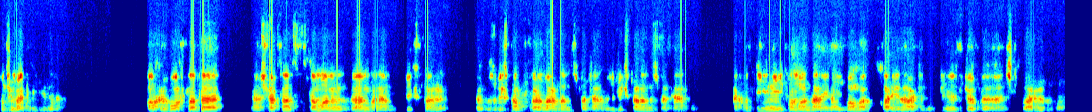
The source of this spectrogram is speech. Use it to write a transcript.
hujum eting. Oxirgi vaqtlarda shaxsan siz tomoningizdan mana O'zbekiston O'zbekiston fuqarolariga nisbatan, O'zbekistonga nisbatan diniy tomondan yana Imom Buxoriyni aytib o'tdingiz ko'p chiqishlaringiz bor.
